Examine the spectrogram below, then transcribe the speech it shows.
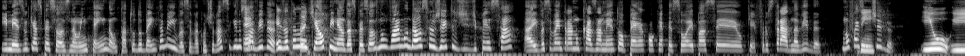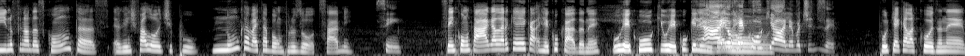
E mesmo que as pessoas não entendam, tá tudo bem também. Você vai continuar seguindo sua É, vida. Exatamente. Porque a opinião das pessoas não vai mudar o seu jeito de, de pensar. Aí você vai entrar num casamento ou pega qualquer pessoa aí pra ser o quê? Frustrado na vida? Não faz Sim. sentido. E, o, e no final das contas, a gente falou, tipo, nunca vai tá bom pros outros, sabe? Sim. Sem contar a galera que é recucada, né? O recuque, o recuque, ele ah, vai e o recuque, olha, eu vou te dizer. Porque é aquela coisa, né?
